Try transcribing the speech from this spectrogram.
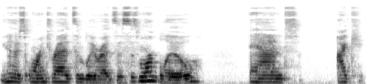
You know, there's orange reds and blue reds. This is more blue. And I can't,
